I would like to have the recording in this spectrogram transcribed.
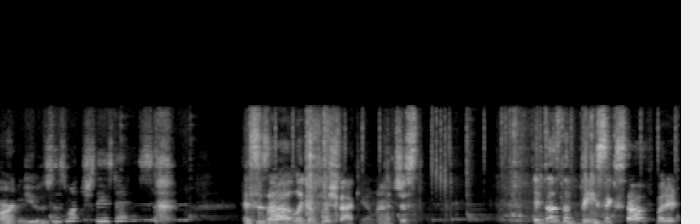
aren't used as much these days. This is a like a push vacuum and it's just it does the basic stuff, but it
